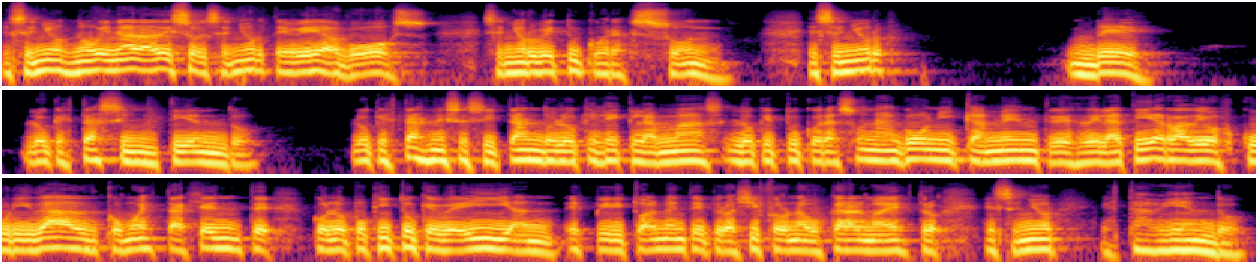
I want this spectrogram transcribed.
El Señor no ve nada de eso, el Señor te ve a vos, el Señor ve tu corazón, el Señor ve lo que estás sintiendo, lo que estás necesitando, lo que le clamás, lo que tu corazón agónicamente desde la tierra de oscuridad, como esta gente con lo poquito que veían espiritualmente, pero allí fueron a buscar al Maestro, el Señor está viendo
